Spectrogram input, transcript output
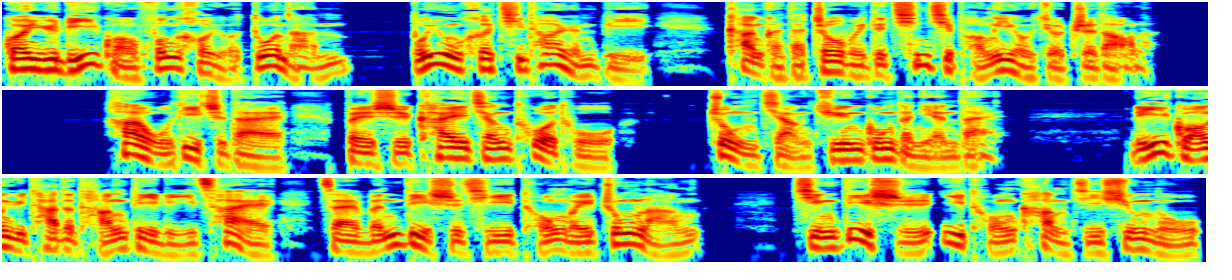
关于李广封侯有多难，不用和其他人比，看看他周围的亲戚朋友就知道了。汉武帝时代本是开疆拓土、重奖军功的年代，李广与他的堂弟李蔡在文帝时期同为中郎，景帝时一同抗击匈奴。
